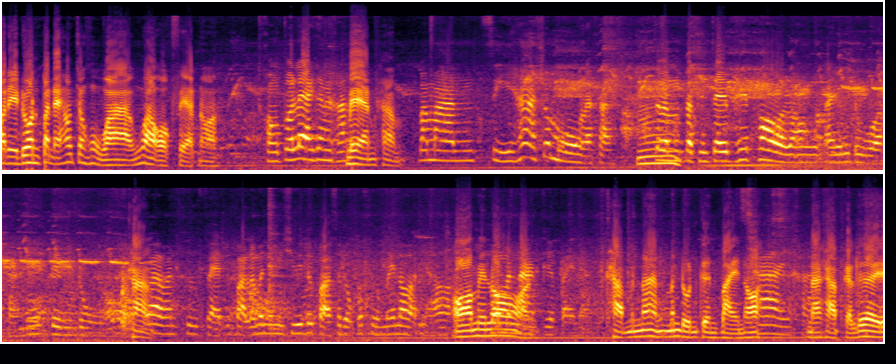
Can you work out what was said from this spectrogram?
บ่ได้โดนปานใดเฮาจังฮู้ว่าว่าออกแฝดเนาะ ของตัวแรกใช่ไหมคะ แม่นครับ ประมาณ4ี่ห้าชั่วโมงแหละค่ะอืมจนตัดสินใจให้พ่อลองอันนี้ดูอะค่ะให้ดึงดูครับ ว่ามันคือแฝดหรือเปล่าแล้วมันยังมีชีวิตหรือเปล่าสรุปก็คือไม่รอดแล้วะอ๋อไม่รอดเพาะมันนานเกินไปแล้ว ครับมันนานมันโดนเกินไปเนาะใช่ค่ะนะครับก็เลย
